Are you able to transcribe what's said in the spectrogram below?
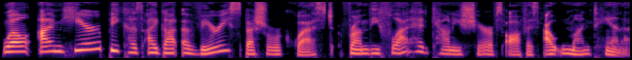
Well, I'm here because I got a very special request from the Flathead County Sheriff's Office out in Montana.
